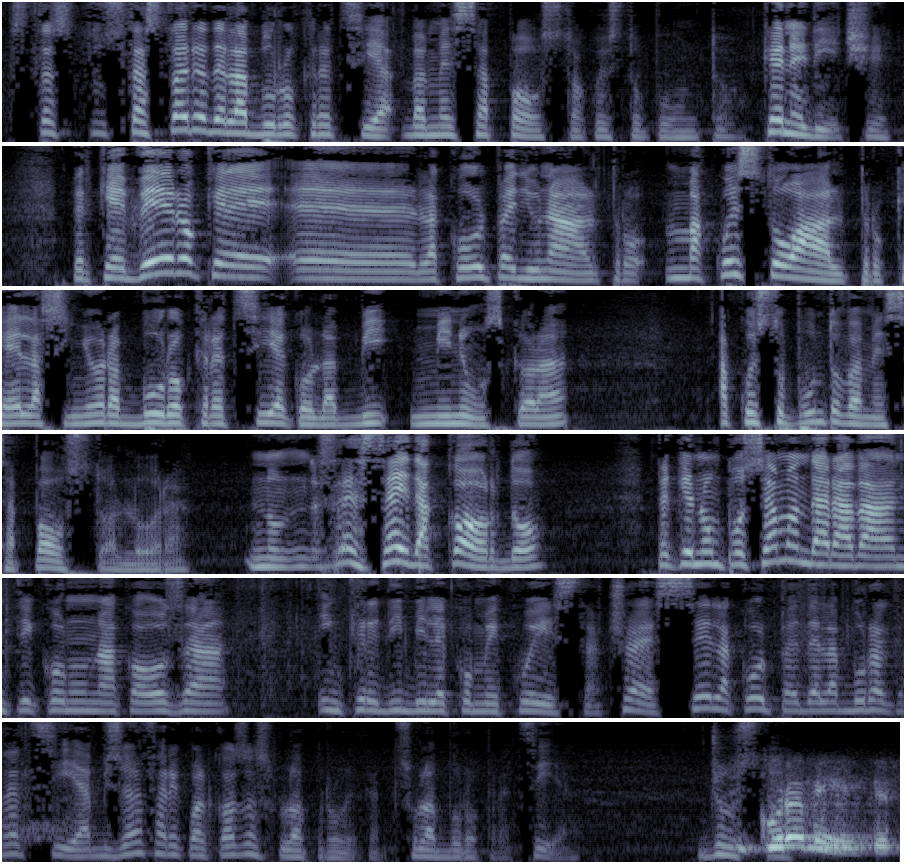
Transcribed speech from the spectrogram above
sta, sta storia della burocrazia va messa a posto a questo punto. Che ne dici? Perché è vero che eh, la colpa è di un altro, ma questo altro, che è la signora burocrazia con la B minuscola, a questo punto va messa a posto allora. Non- se- sei d'accordo? Perché non possiamo andare avanti con una cosa incredibile come questa. Cioè, se la colpa è della burocrazia, bisogna fare qualcosa sulla, sulla burocrazia. Giusto? Sicuramente, Eh.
